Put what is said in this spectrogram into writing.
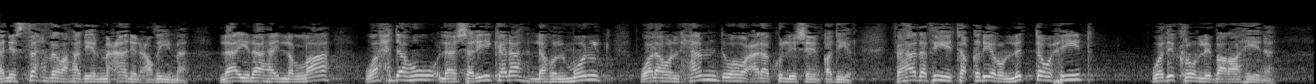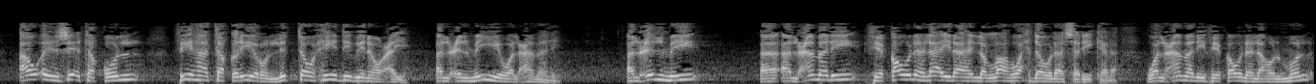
أن يستحضر هذه المعاني العظيمة. لا إله إلا الله وحده لا شريك له له الملك وله الحمد وهو على كل شيء قدير. فهذا فيه تقرير للتوحيد وذكر لبراهينه. أو إن شئت قل فيها تقرير للتوحيد بنوعيه العلمي والعملي. العلمي العمل في قوله لا إله إلا الله وحده لا شريك له والعمل في قوله له الملك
